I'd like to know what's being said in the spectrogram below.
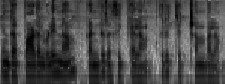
இந்த பாடல்களை நாம் கண்டு ரசிக்கலாம். திருச்சிற்றம்பலம்.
